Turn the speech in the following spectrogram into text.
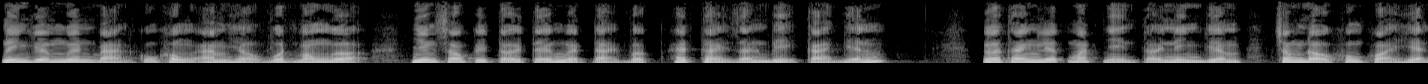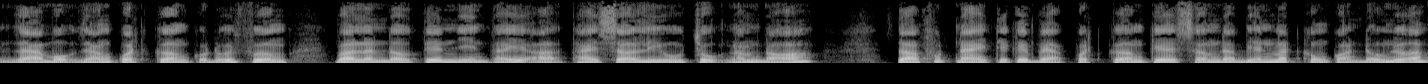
Ninh viêm nguyên bản cũng không am hiểu vuốt mong ngựa, nhưng sau khi tới tế nguyệt đại vực, hết thảy dần bị cải biến. Hứa thanh liếc mắt nhìn tới ninh viêm, trong đầu không khỏi hiện ra bộ dáng quật cường của đối phương, và lần đầu tiên nhìn thấy ở Thái Sơ Lưu trụ năm đó. Giờ phút này thì cái vẻ quật cường kia sớm đã biến mất không còn đâu nữa.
